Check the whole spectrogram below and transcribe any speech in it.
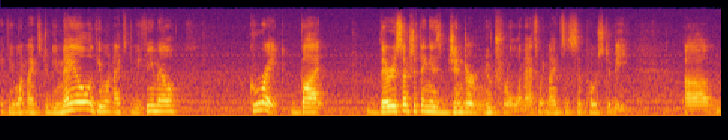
If you want NiGHTS to be male, if you want NiGHTS to be female, great. But there is such a thing as gender neutral, and that's what NiGHTS is supposed to be. Um,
